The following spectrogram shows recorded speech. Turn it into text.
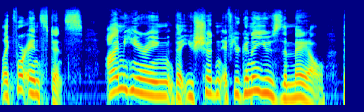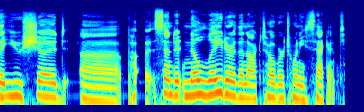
like for instance, I'm hearing that you shouldn't, if you're going to use the mail, that you should uh, pu- send it no later than October 22nd.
